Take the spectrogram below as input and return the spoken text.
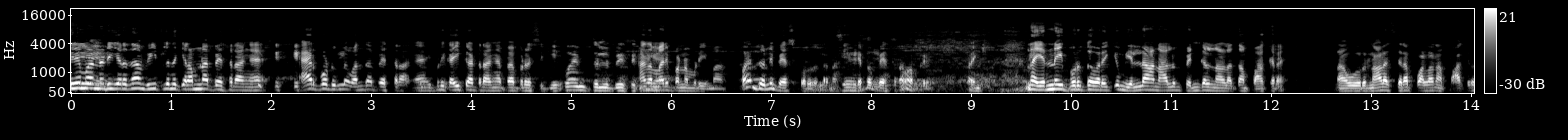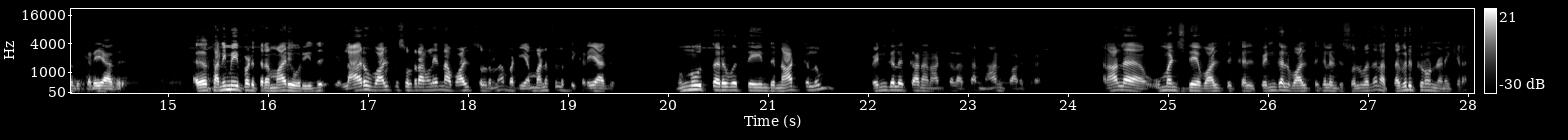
சினிமா நடிகர் தான் வீட்டிலேருந்து கிளம்புனா பேசுகிறாங்க ஏர்போர்ட்டுக்குள்ளே வந்தால் பேசுகிறாங்க இப்படி கை காட்டுறாங்க பேப்பரஸுக்கு கோயம்புத்தூர்ல பேசி அந்த மாதிரி பண்ண முடியுமா? கோயம்புத்தூர்லையும் பேச போகிறது இல்லை நான். எப்போ பேசுகிறோம் ஓகே தேங்க்யூ நான் என்னை பொறுத்த வரைக்கும் எல்லா நாளும் பெண்கள் நாளை தான் பார்க்குறேன் நான் ஒரு நாளை சிறப்பாலாம் நான் பார்க்குறது கிடையாது. ஏதோ தனிமைப்படுத்துகிற மாதிரி ஒரு இது. எல்லாரும் வாழ்த்து சொல்கிறாங்களே நான் வாழ்த்து சொல்கிறேன்னா பட் என் மனசில் அப்படி கிடையாது. முந்நூற்றறுபத்தைந்து நாட்களும் பெண்களுக்கான நாட்களாக தான் நான் பார்க்குறேன். அதனால் உமன்ஸ் டே வாழ்த்துக்கள் பெண்கள் வாழ்த்துக்கள் என்று சொல்வதை நான் தவிர்க்கணும்னு நினைக்கிறேன்.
